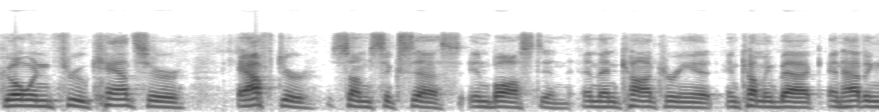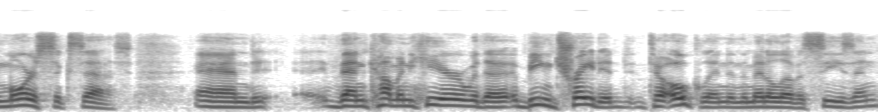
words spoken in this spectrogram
going through cancer after some success in Boston and then conquering it and coming back and having more success. And then coming here with a being traded to Oakland in the middle of a season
